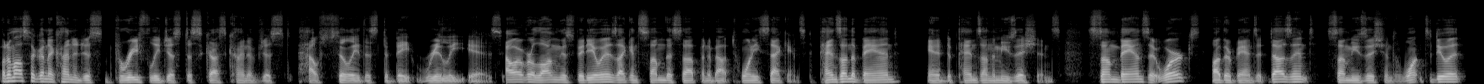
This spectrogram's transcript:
But I'm also going to kind of just briefly just discuss kind of just how silly this debate really is. However long this video is, I can sum this up in about 20 seconds. Depends on the band, and it depends on the musicians. Some bands it works, other bands it doesn't. Some musicians want to do it,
